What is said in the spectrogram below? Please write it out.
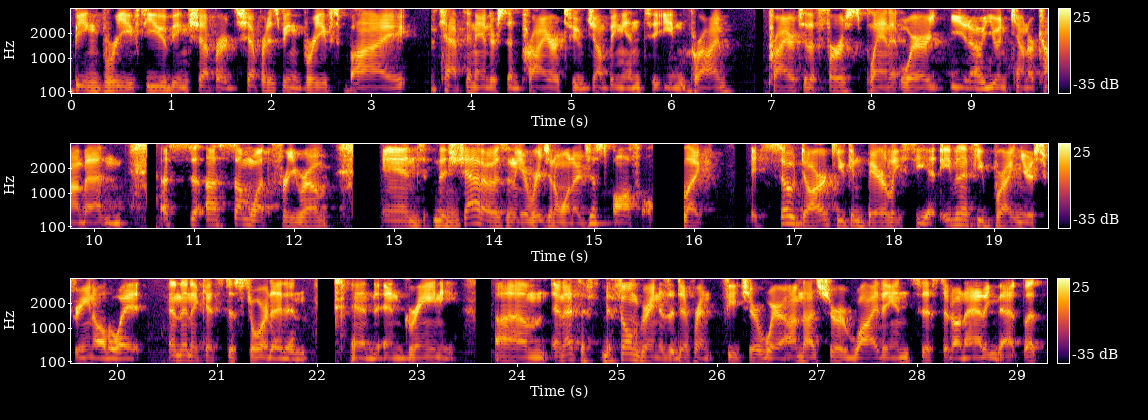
being briefed, you being Shepard. Shepard is being briefed by Captain Anderson prior to jumping into Eden Prime prior to the first planet where you know you encounter combat and a, a somewhat free roam and the mm-hmm. shadows in the original one are just awful like it's so dark you can barely see it even if you brighten your screen all the way and then it gets distorted and and and grainy um, and that's a, the film grain is a different feature where I'm not sure why they insisted on adding that, but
